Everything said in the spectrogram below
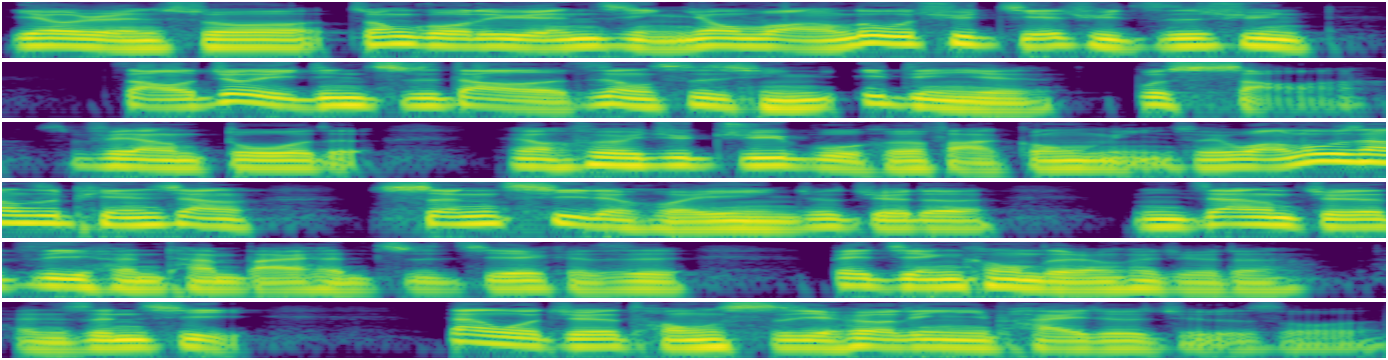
也有人说中国的远景用网络去截取资讯，早就已经知道了，这种事情一点也不少啊，是非常多的，然后会去拘捕合法公民，所以网络上是偏向生气的回应，就觉得你这样觉得自己很坦白、很直接，可是被监控的人会觉得很生气，但我觉得同时也会有另一派，就是觉得说。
